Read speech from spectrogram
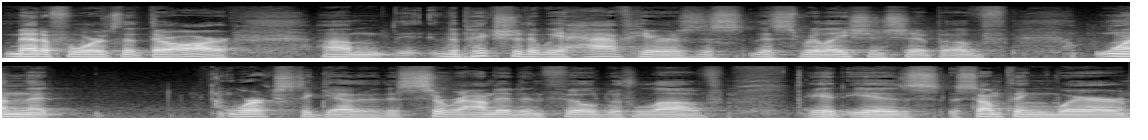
metaphors that there are, um, the picture that we have here is this, this relationship of one that works together, that's surrounded and filled with love. It is something where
